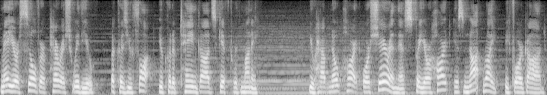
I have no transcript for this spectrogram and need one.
May your silver perish with you, because you thought you could obtain God's gift with money. You have no part or share in this, for your heart is not right before God.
